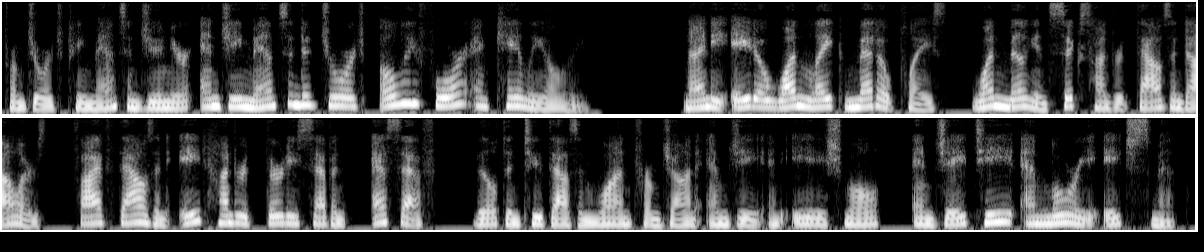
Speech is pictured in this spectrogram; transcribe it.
from George P. Manson Jr. and G. Manson to George Olifor and Kaylee Oli. 9801 Lake Meadow Place, $1,600,000, 5,837 SF, built in 2001 from John M.G. and E. A. Schmoll, and J.T. and Lori H. Smith.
